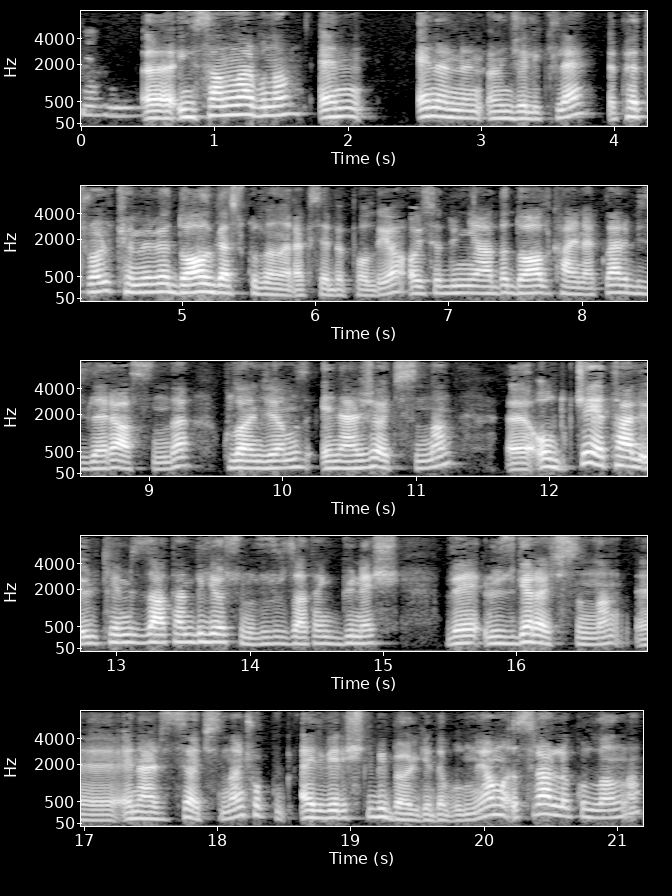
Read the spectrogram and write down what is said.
hı hı, Ee, insanlar buna en en önemli öncelikle petrol, kömür ve doğal gaz kullanarak sebep oluyor. Oysa dünyada doğal kaynaklar bizlere aslında kullanacağımız enerji açısından e, oldukça yeterli. Ülkemiz zaten biliyorsunuzdur zaten güneş ve rüzgar açısından, e, enerjisi açısından çok elverişli bir bölgede bulunuyor. Ama ısrarla kullanılan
